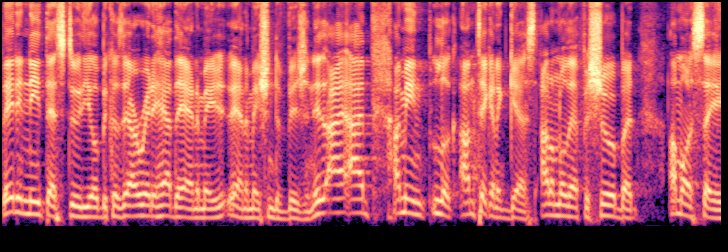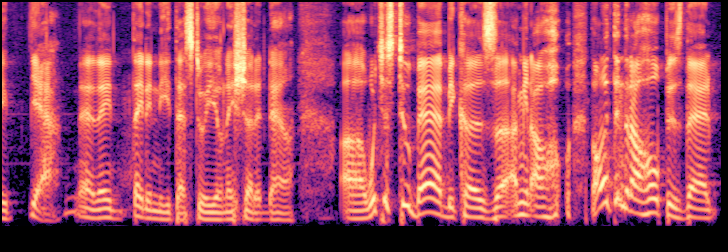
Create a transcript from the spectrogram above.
they didn't need that studio because they already have the animation animation division. It, I I I mean, look, I'm taking a guess. I don't know that for sure, but I'm gonna say yeah, they they didn't need that studio and they shut it down, uh, which is too bad because uh, I mean, I, the only thing that I hope is that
